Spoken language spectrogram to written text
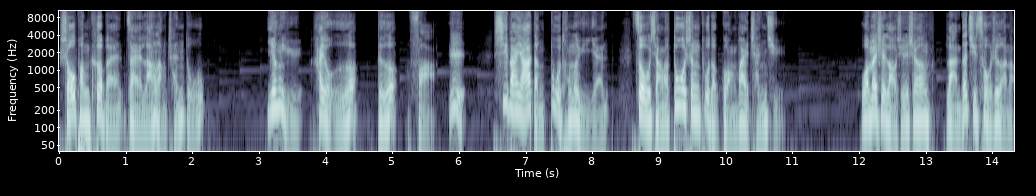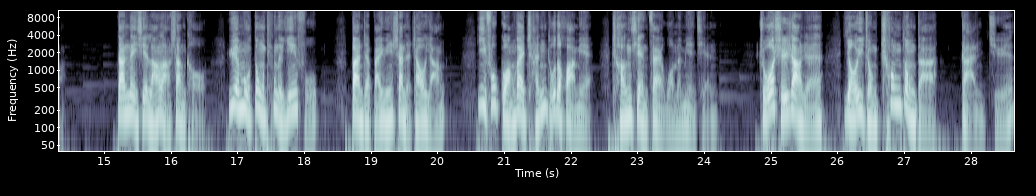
手捧课本在朗朗晨读。英语还有俄、德、法、日、西班牙等不同的语言，奏响了多声部的广外晨曲。我们是老学生。懒得去凑热闹，但那些朗朗上口、悦目动听的音符，伴着白云山的朝阳，一幅广外晨读的画面呈现在我们面前，着实让人有一种冲动的感觉。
